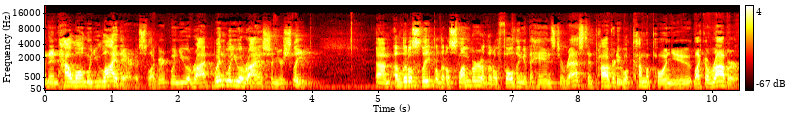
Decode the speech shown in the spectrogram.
And then, how long will you lie there, O sluggard? When, you arise, when will you arise from your sleep? Um, a little sleep, a little slumber, a little folding of the hands to rest, and poverty will come upon you like a robber,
